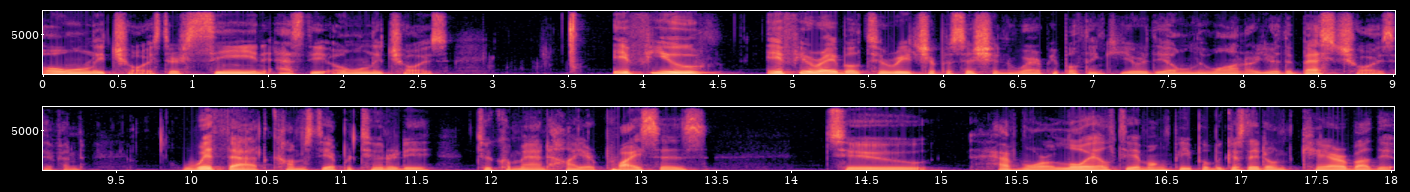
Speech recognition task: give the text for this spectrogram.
only choice. They're seen as the only choice. If you if you're able to reach a position where people think you're the only one or you're the best choice even with that comes the opportunity to command higher prices to have more loyalty among people because they don't care about the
